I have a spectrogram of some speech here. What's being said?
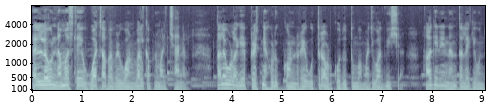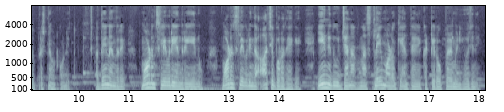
Hello ನಮಸ್ತೆ what's up everyone welcome to my channel ತಲೆ ಒಳಗೆ ಪ್ರಶ್ನೆ ಹುಡುಕೊಂಡ್ರೆ ಉತ್ತರ ಹುಡ್ಕೋದು ತುಂಬ ಮಜವಾದ ವಿಷಯ. ಹಾಗೆಯೇ ನನ್ನ ತಲೆಗೆ ಒಂದು ಪ್ರಶ್ನೆ ಹುಡ್ಕೊಂಡಿತ್ತು. ಅದೇನೆಂದರೆ ಮಾಡರ್ನ್ ಸ್ಲೇವರಿ ಅಂದರೆ ಏನು? ಮಾಡರ್ನ್ ಸ್ಲೇವರಿಂದ ಆಚೆ ಬರೋದು ಹೇಗೆ? ಏನಿದು ಜನರನ್ನ ಸ್ಲೇವ್ ಮಾಡೋಕ್ಕೆ ಅಂತ ಕಟ್ಟಿರೋ ಪಿರಮಿಡ್ ಯೋಜನೆ?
